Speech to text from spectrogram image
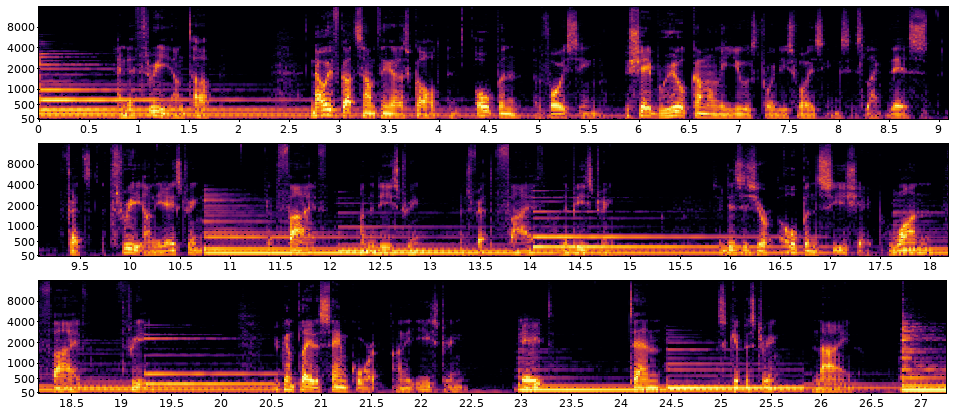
and a 3 on top. Now we've got something that is called an open voicing. A shape real commonly used for these voicings is like this. Fret 3 on the A string, fret 5 on the D string, and fret 5 on the B string. So this is your open C shape, 1, 5, 3. You can play the same chord on the E string, 8, 10, skip a string, 9.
